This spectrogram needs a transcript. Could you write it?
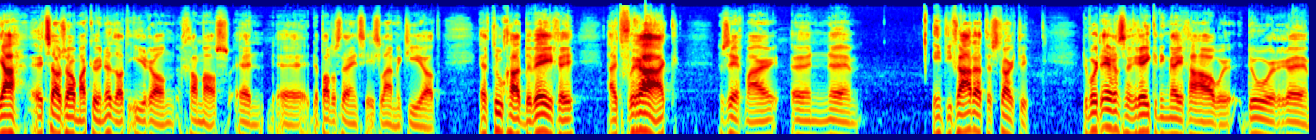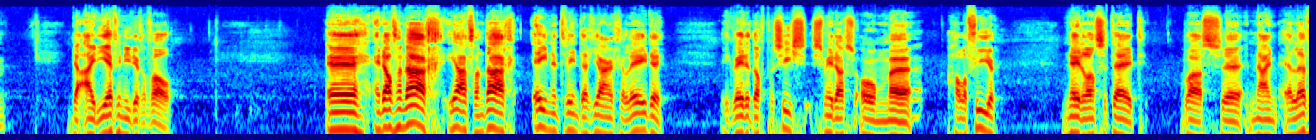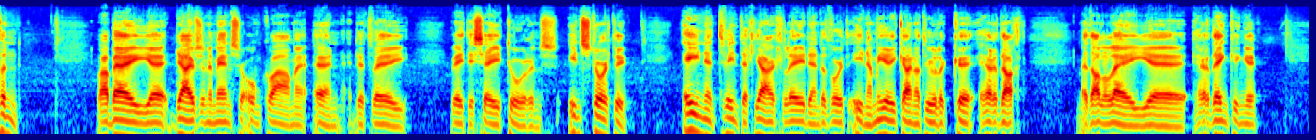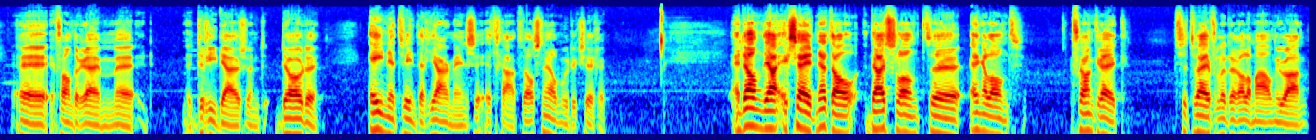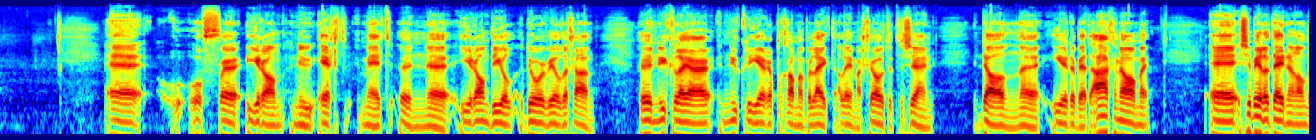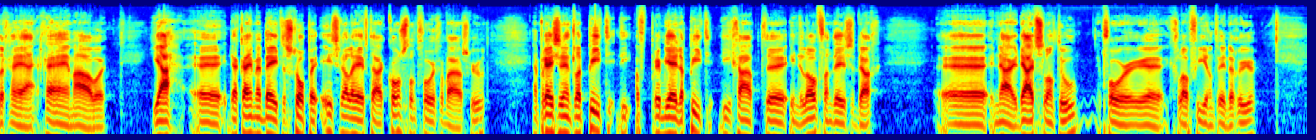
Ja, het zou zomaar kunnen dat Iran, Hamas en uh, de Palestijnse Islamic Jihad ertoe gaat bewegen uit wraak, zeg maar, een uh, intifada te starten. Er wordt ernstig rekening mee gehouden door de IDF in ieder geval. en dan vandaag, ja, vandag 21 jaar geleden ik weet het nog precies, smiddags om half vier Nederlandse tijd was uh, eh, 9-11. Waarbij uh, duizenden mensen omkwamen en de twee WTC-torens instortten. 21 jaar geleden, en dat wordt in Amerika natuurlijk herdacht. Met allerlei herdenkingen van de ruim 3000 doden. 21 jaar mensen. Het gaat wel snel, moet ik zeggen. En dan, ja, ik zei het net al, Duitsland, uh, Engeland, Frankrijk. Ze twijfelen er allemaal nu aan. Uh, of uh, Iran nu echt met een Iran-deal door wilde gaan. Hun nucleair, nucleaire programma blijkt alleen maar groter te zijn dan eerder werd aangenomen. ze willen het een en ander geheim houden. Ja, daar kan je maar beter stoppen. Israël heeft daar constant voor gewaarschuwd. En president Lapid, die, of premier Lapid, die gaat uh, in de loop van deze dag uh, naar Duitsland toe. Voor, ik geloof, 24 uur.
